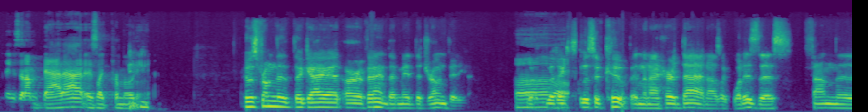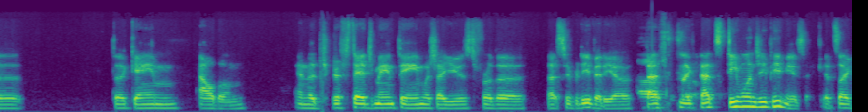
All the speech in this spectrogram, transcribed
the things that I'm bad at is like promoting it. it was from the the guy at our event that made the drone video. Oh, with, with oh. exclusive coop and then i heard that and i was like what is this found the the game album and the drift stage main theme which i used for the that super d video Oh, that's true. like that's d1gp music it's like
